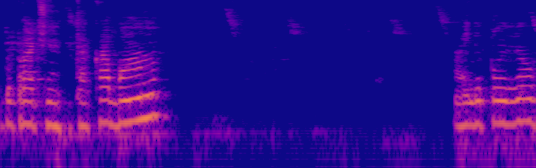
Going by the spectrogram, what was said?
do pratinho aqui tá acabando. Aí depois eu,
